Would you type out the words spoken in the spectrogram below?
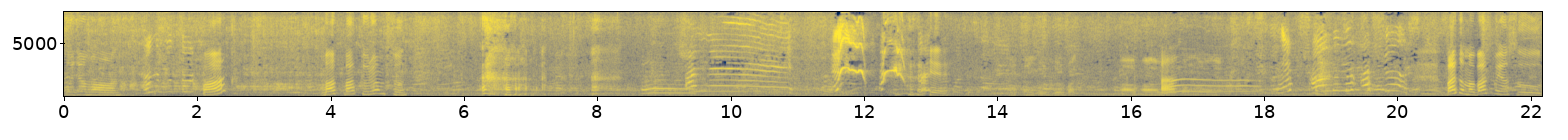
Kocaman. Bak. Bak bak görüyor musun? Peki. Dur dur bak. Abi, abi bak ama bakmıyorsun.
